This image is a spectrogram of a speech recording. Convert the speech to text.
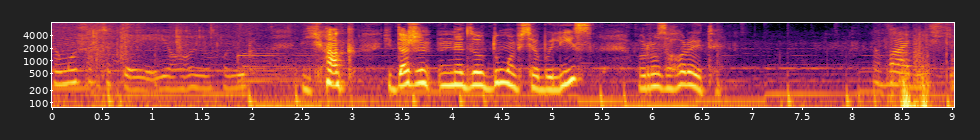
Тому що це ти його розголів. Як? І навіть не додумався би ліс розгорити. Вадіще.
